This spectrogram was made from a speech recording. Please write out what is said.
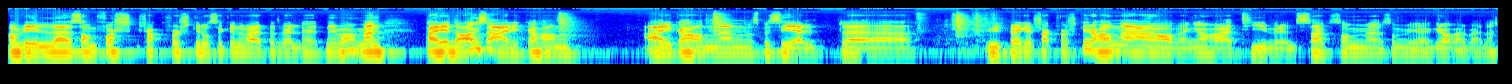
han vil eh, som forsk, sjakkforsker også kunne være på et veldig høyt nivå. Men per i dag så er ikke han, er ikke han en spesielt uh, utpreget sjakkforsker. Han er avhengig av å ha et team rundt seg som, eh, som gjør grovarbeidet.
